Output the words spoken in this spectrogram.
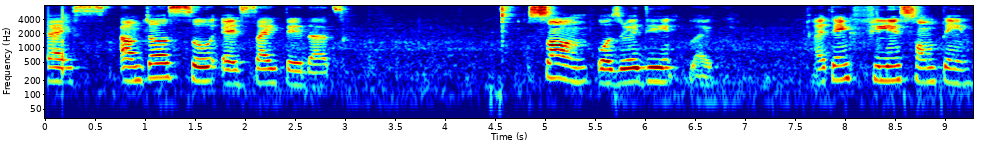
guys i'm just so excited that Sun was already like i think feeling something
